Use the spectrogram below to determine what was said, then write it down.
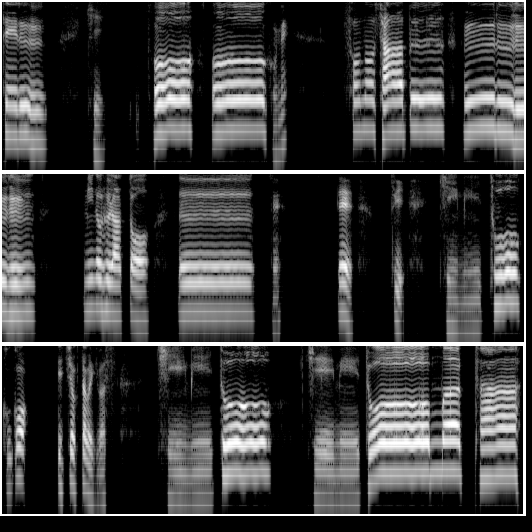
てる。きっとおこうね。そのシャープ、うるるる、ミのフラット、うー、ね。で、次、君と、ここ、1オクターブいきます。君と、君とまた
